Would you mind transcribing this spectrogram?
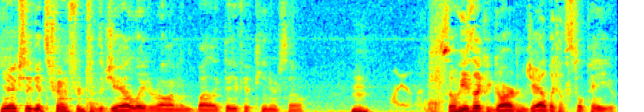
He actually gets transferred to the jail later on by like day 15 or so. Hmm. So he's like a guard in jail, but he'll still pay you.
